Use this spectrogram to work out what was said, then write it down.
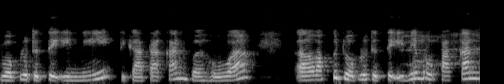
20 detik ini dikatakan bahwa uh, waktu 20 detik ini merupakan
